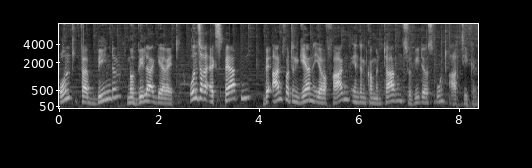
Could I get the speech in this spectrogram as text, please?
und Verbinden mobiler Geräte. Unsere Experten beantworten gerne Ihre Fragen in den Kommentaren zu Videos und Artikeln.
